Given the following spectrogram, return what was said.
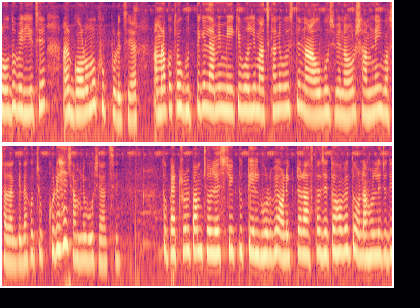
রোদও বেরিয়েছে আর গরমও খুব পড়েছে। আর আমরা কোথাও ঘুরতে গেলে আমি মেয়েকে বলি, মাঝখানে বসতে না, ও বসবে না। ওর সামনেই বসা লাগবে। দেখো, চুপ করে সামনে বসে আছে। তো পেট্রোল পাম্প চলে এসছে, একটু তেল ভরবে। অনেকটা রাস্তা যেতে হবে তো, না হলে যদি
